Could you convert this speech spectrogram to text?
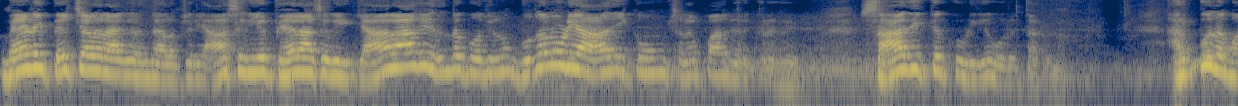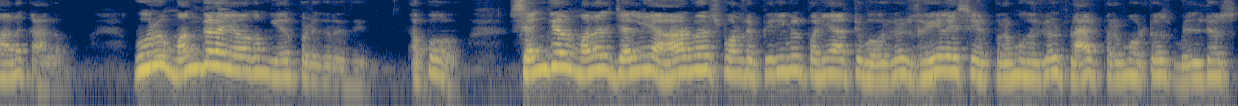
மேடை பேச்சாளராக இருந்தாலும் சரி ஆசிரியர் பேராசிரியர் யாராக இருந்த போதிலும் புதனுடைய ஆதிக்கமும் சிறப்பாக இருக்கிறது. சாதிக்கக்கூடிய ஒரு தருணம். அற்புதமான காலம். குரு மங்கள யோகம் ஏற்படுகிறது. அப்போது செங்கல் மணல் ஜல்லி ஆர்வர்ஸ் போன்ற பிரிவில் பணியாற்றுபவர்கள் ரியல் எஸ்டேட் பிரமுகர்கள் ஃப்ளாட் ப்ரமோட்டர்ஸ் பில்டர்ஸ்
